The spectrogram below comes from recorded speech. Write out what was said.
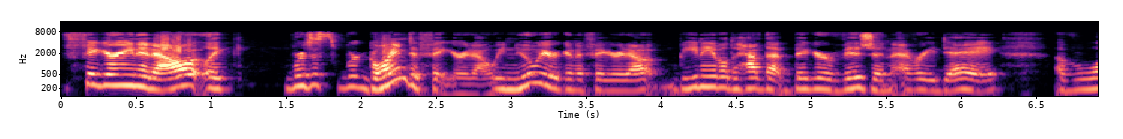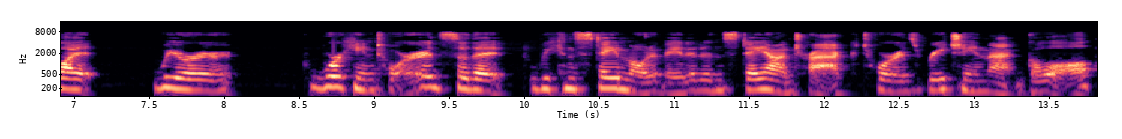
figuring it out, like we're just we're going to figure it out. We knew we were going to figure it out. Being able to have that bigger vision every day of what we were working towards so that we can stay motivated and stay on track towards reaching that goal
